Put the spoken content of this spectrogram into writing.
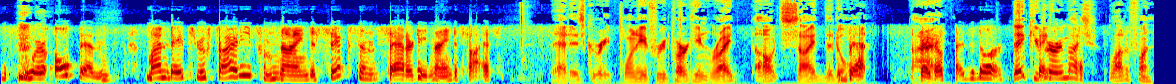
We're open Monday through Friday from 9 to 6 and Saturday 9 to 5. That is great. Plenty of free parking right outside the door. Bet. Right right. outside the door. Thank you Thanks. very much. A lot of fun.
